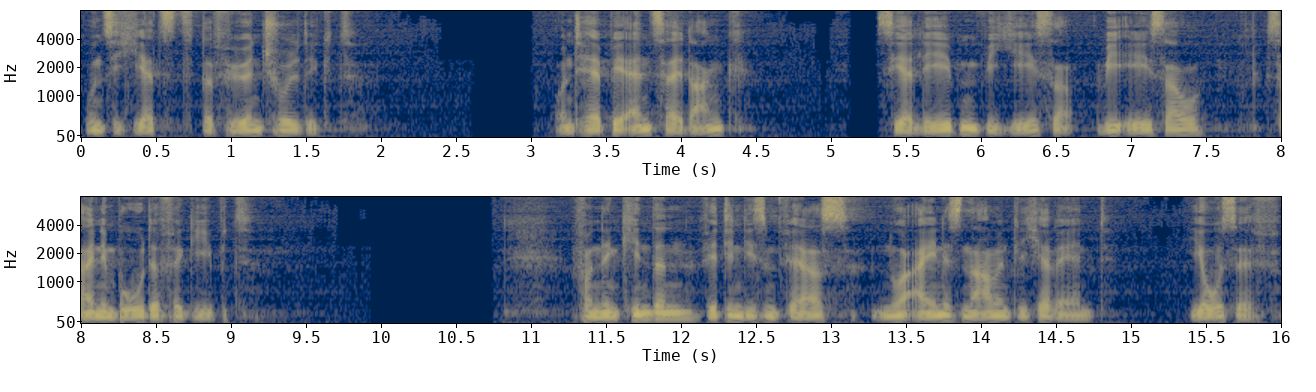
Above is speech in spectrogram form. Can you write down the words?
und sich jetzt dafür entschuldigt. Und Happy End sei Dank, sie erleben, wie, Esau seinem Bruder vergibt. Von den Kindern wird in diesem Vers nur eines namentlich erwähnt, Josef.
